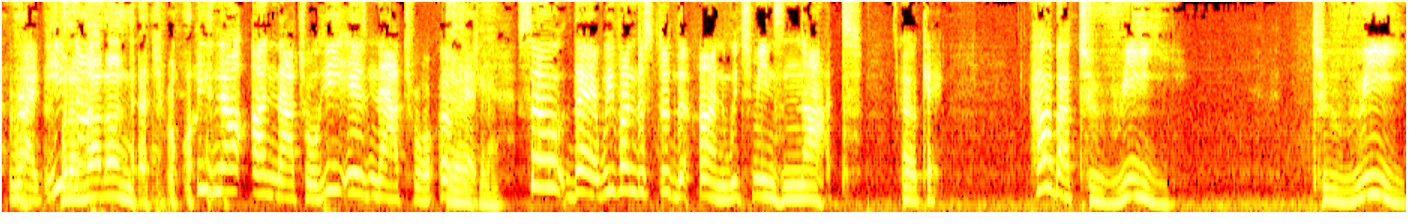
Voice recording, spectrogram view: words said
Right. He's but I'm not- not unnatural. He's not unnatural. He is natural. Okay. Yeah, okay. So there, we've understood the un, which means not. Okay. How about to re? To re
